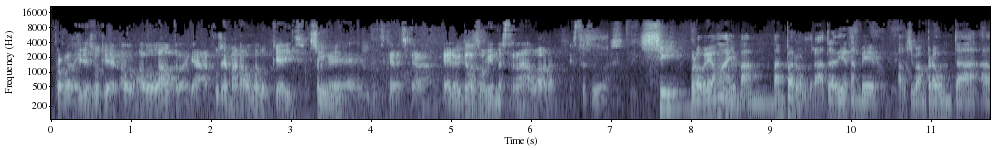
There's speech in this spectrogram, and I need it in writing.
prova d'ell és el que l'altre, que posem ara el de Luke Cage, Sí. perquè és que, és que gairebé que les haurien d'estrenar alhora, aquestes dues. Sí, però bé, home, van, van per ordre. L'altre dia també els van preguntar a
